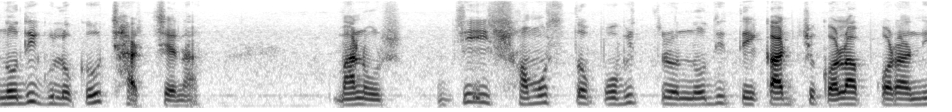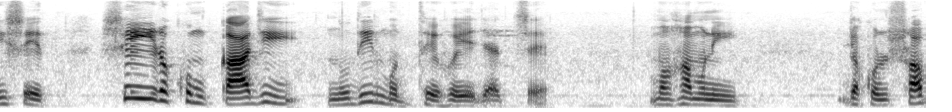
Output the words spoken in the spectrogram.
নদীগুলোকেও ছাড়ছে না। মানুষ যেই সমস্ত পবিত্র নদীতে কার্যকলাপ করা নিষেধ, সেই রকম কাজই নদীর মধ্যে হয়ে যাচ্ছে। মহামণি যখন সব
